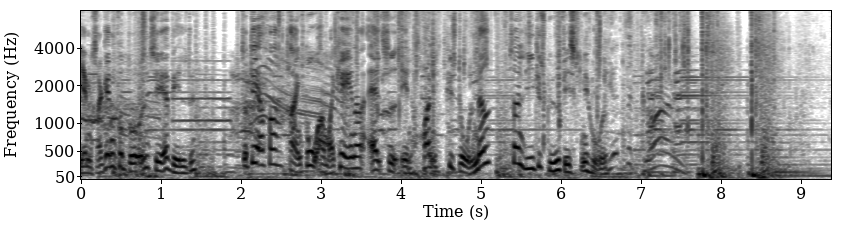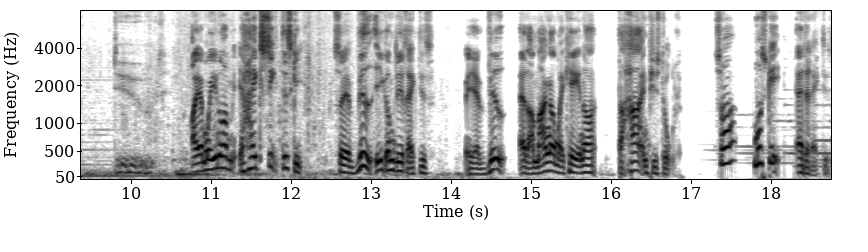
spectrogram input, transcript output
jamen så kan den få båden til at vælte. Så derfor har en god amerikaner altid en håndpistol med, så han lige kan skyde fisken i hovedet. Dude. Og jeg må indrømme, jeg har ikke set det ske, så jeg ved ikke, om det er rigtigt. Men jeg ved, at der er mange amerikanere, der har en pistol. Så måske er det rigtigt.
